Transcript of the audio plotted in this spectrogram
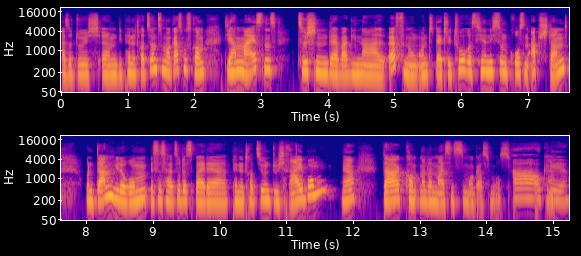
also durch ähm, die Penetration zum Orgasmus kommen, die haben meistens zwischen der Vaginalöffnung und der Klitoris hier nicht so einen großen Abstand. Und dann wiederum ist es halt so, dass bei der Penetration durch Reibung, ja, da kommt man dann meistens zum Orgasmus Ah, okay.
